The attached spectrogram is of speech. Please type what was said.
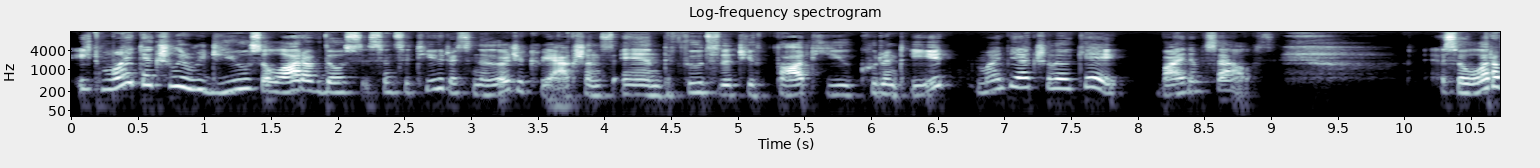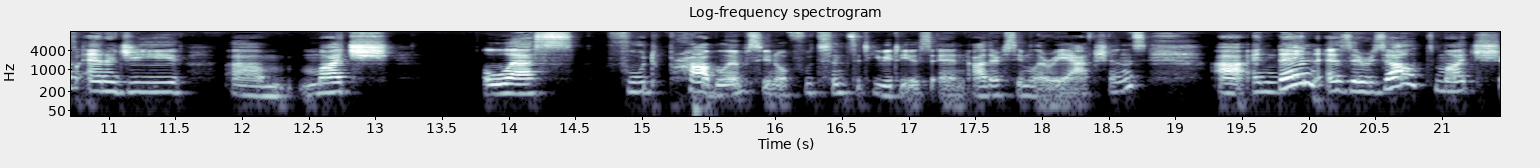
it might actually reduce a lot of those sensitivities and allergic reactions and the foods that you thought you couldn't eat might be actually okay by themselves. So, a lot of energy, um, much less food problems, you know, food sensitivities and other similar reactions. Uh, and then, as a result, much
